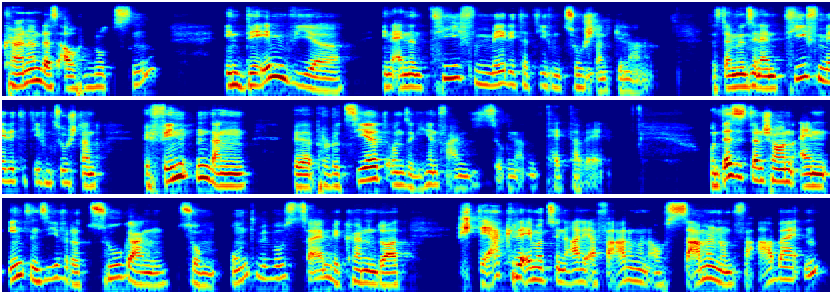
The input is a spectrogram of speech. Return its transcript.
können das auch nutzen, indem wir in einen tiefen meditativen Zustand gelangen. Das heißt, wenn wir uns in einem tiefen meditativen Zustand befinden, dann produziert unser Gehirn vor allem die sogenannten Theta-Wellen. Und das ist dann schon ein intensiverer Zugang zum Unterbewusstsein. Wir können dort stärkere emotionale Erfahrungen auch sammeln und verarbeiten.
